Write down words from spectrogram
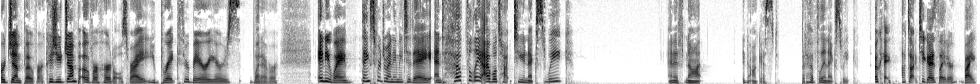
or jump over because you jump over hurdles, right? You break through barriers, whatever. Anyway, thanks for joining me today. And hopefully, I will talk to you next week. And if not, in August, but hopefully next week. Okay, I'll talk to you guys later. Bye.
